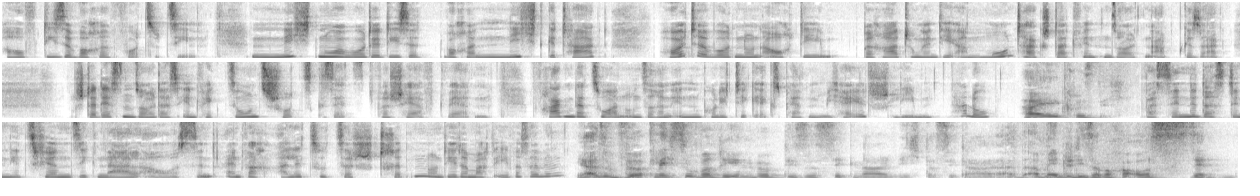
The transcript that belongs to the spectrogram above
auf diese Woche vorzuziehen. Nicht nur wurde diese Woche nicht getagt, heute wurden nun auch die Beratungen, die am Montag stattfinden sollten, abgesagt. Stattdessen soll das Infektionsschutzgesetz verschärft werden. Fragen dazu an unseren Innenpolitik-Experten Michael Schlieben. Hallo. Hi, grüß dich. Was sendet das denn jetzt für ein Signal aus? Sind einfach alle zu zerstritten und jeder macht eh, was er will? Ja, also wirklich souverän wirkt dieses Signal nicht, das sie da am Ende dieser Woche aussenden.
